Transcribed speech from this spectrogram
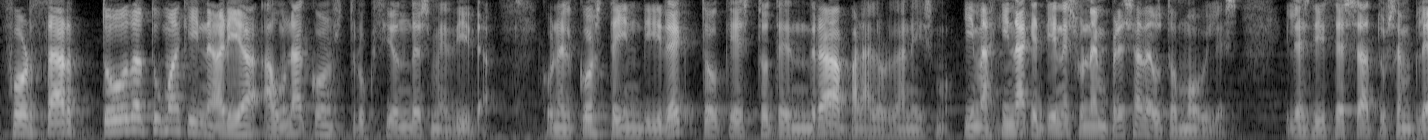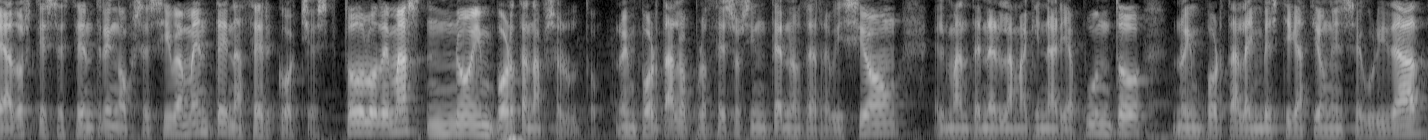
forzar toda tu maquinaria a una construcción desmedida, con el coste indirecto que esto tendrá para el organismo. Imagina que tienes una empresa de automóviles y les dices a tus empleados que se centren obsesivamente en hacer coches. Todo lo demás no importa en absoluto. No importa los procesos internos de revisión, el mantener la maquinaria a punto, no importa la investigación en seguridad,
